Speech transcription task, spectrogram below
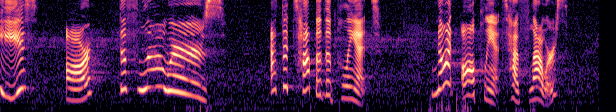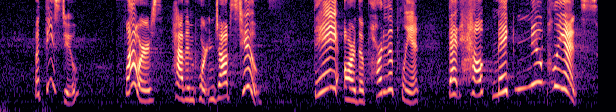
These are the flowers at the top of the plant. Not all plants have flowers, but these do. Flowers have important jobs too. They are the part of the plant that help make new plants.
